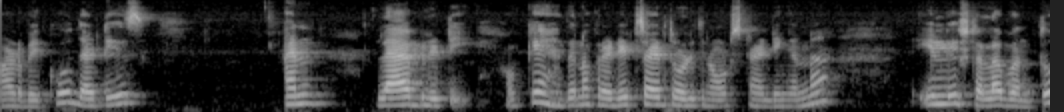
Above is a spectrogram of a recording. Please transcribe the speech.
ಮಾಡಬೇಕು. That is an liability okay ಅದನ್ನು ಕ್ರೆಡಿಟ್ ಸೈಡ್ ತೊಳಿತೀನಿ ಔಟ್ಸ್ಟ್ಯಾಂಡಿಂಗನ್ನು ಇಲ್ಲಿ ಇಷ್ಟೆಲ್ಲ ಬಂತು.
